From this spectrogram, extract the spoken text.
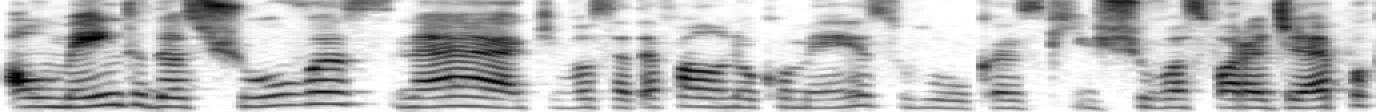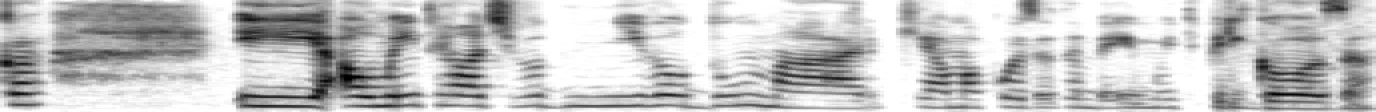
aumento das chuvas, né? Que você até falou no começo, Lucas, que chuvas fora de época, e aumento relativo do nível do mar, que é uma coisa também muito perigosa.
